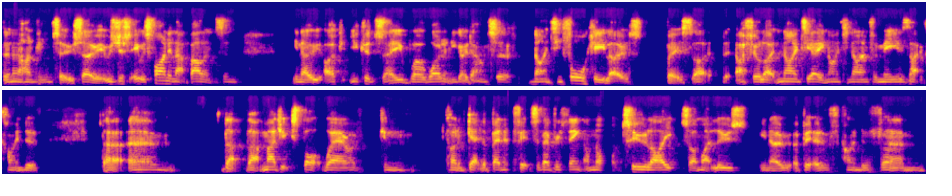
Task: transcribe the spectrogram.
than 102. So it was just it was finding that balance, and you know, I, you could say, well, why don't you go down to 94 kilos? But it's like I feel like 98, 99 for me is that kind of that um, that that magic spot where I can kind of get the benefits of everything. I'm not too light, so I might lose, you know, a bit of kind of um,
